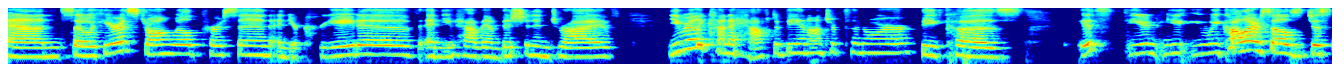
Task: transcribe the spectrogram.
And so, if you're a strong willed person and you're creative and you have ambition and drive, you really kind of have to be an entrepreneur because it's you, you we call ourselves just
